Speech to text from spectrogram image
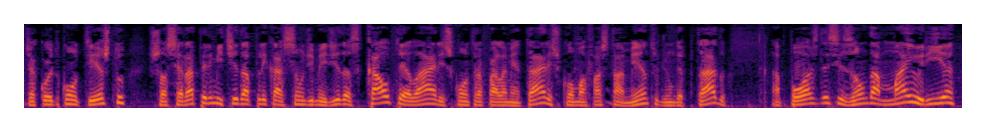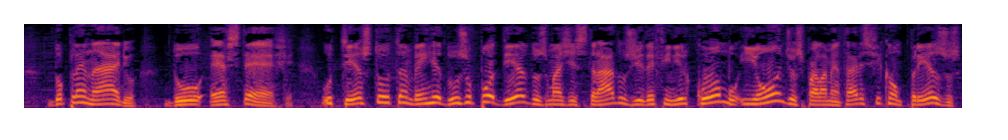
De acordo com o texto, só será permitida a aplicação de medidas cautelares contra parlamentares, como afastamento de um deputado, após decisão da maioria do plenário do STF. O texto também reduz o poder dos magistrados de definir como e onde os parlamentares ficam presos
